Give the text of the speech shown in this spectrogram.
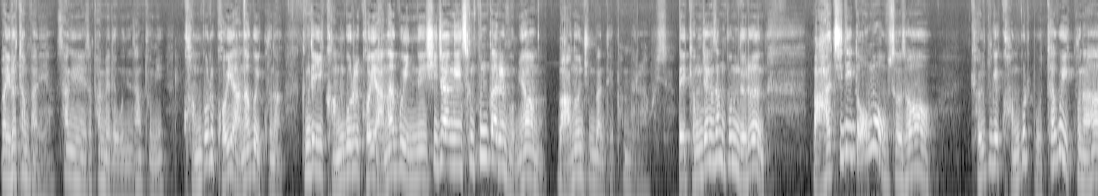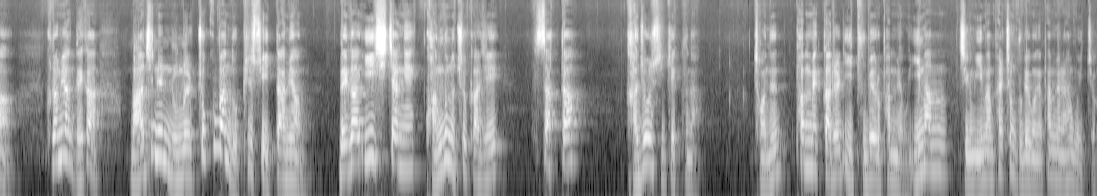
막 이렇단 말이에요. 상해에서 판매되고 있는 상품이 광고를 거의 안 하고 있구나. 근데 이 광고를 거의 안 하고 있는 시장의 상품가를 보면 만 원 중반대에 판매를 하고 있어요. 경쟁 상품들은 마진이 너무 없어서 결국에 광고를 못 하고 있구나. 그러면 내가 마진의 룸을 조금만 높일 수 있다면 내가 이 시장의 광고 노출까지 싹 다 가져올 수 있겠구나. 저는 판매가를 이 두 배로 판매하고 2만 지금 2만 8,900원에 판매를 하고 있죠.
